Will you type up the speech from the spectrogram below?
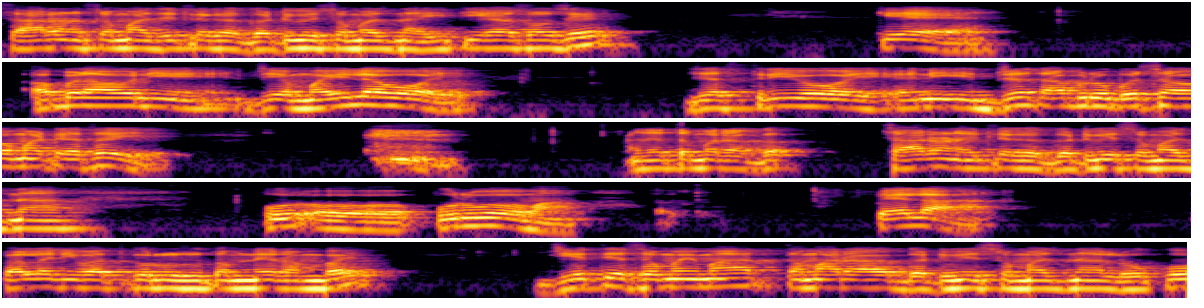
સારણ સમાજ એટલે કે ગઢવી સમાજના ઇતિહાસો છે કે અબળાઓની જે મહિલા હોય, જે સ્ત્રી હોય, એની ઇજ્જત આબરૂ બચાવવા માટે થઈ. અને તમારા ચારણ એટલે કે ગઢવી સમાજના પૂર્વમાં. પહેલાં, પહેલાંની વાત કરું છું તમને રામભાઈ. જે તે સમયમાં તમારા ગઢવી સમાજના લોકો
